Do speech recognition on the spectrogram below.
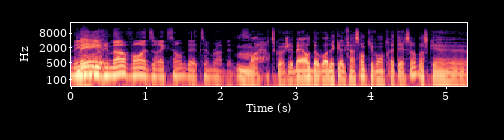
mais, Mais- les rumeurs vont en direction de Tim Robbins. Ouais, en tout cas, j'ai bien hâte de voir de quelle façon ils vont traiter ça parce que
